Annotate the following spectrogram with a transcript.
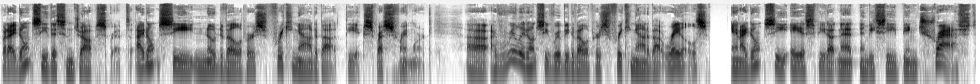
But I don't see this in JavaScript. I don't see Node developers freaking out about the Express framework. Uh, I really don't see Ruby developers freaking out about Rails. And I don't see ASP.NET MVC being trashed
